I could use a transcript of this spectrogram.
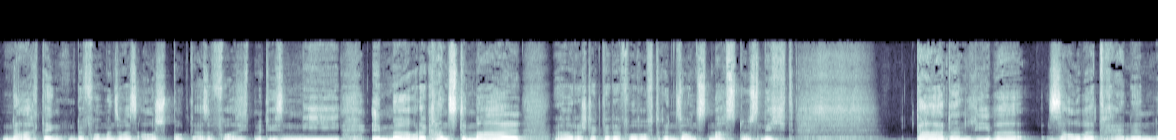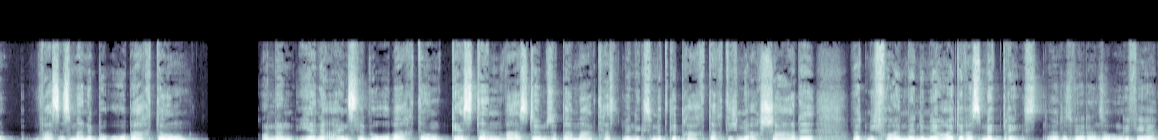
nachdenken, bevor man sowas ausspuckt. Also Vorsicht mit diesen nie, immer oder kannst du mal. Ja, da steckt ja der Vorwurf drin, sonst machst du es nicht da dann lieber sauber trennen, was ist meine Beobachtung und dann eher eine Einzelbeobachtung. Gestern warst du im Supermarkt, hast mir nichts mitgebracht, dachte ich mir, ach schade, würde mich freuen, wenn du mir heute was mitbringst. Das wäre dann so ungefähr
